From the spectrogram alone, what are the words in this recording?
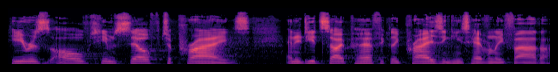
He resolved himself to praise, and he did so perfectly, praising his heavenly Father.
